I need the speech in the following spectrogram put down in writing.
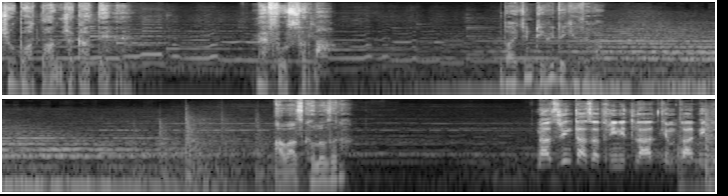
जो बहतान लगाते हैं। महफूज फरमा। भाईजन टीवी देखिए जरा। आवाज़ खोलो जरा। नाजरीन ताज़ा तरीन इतलात के मुताबिक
